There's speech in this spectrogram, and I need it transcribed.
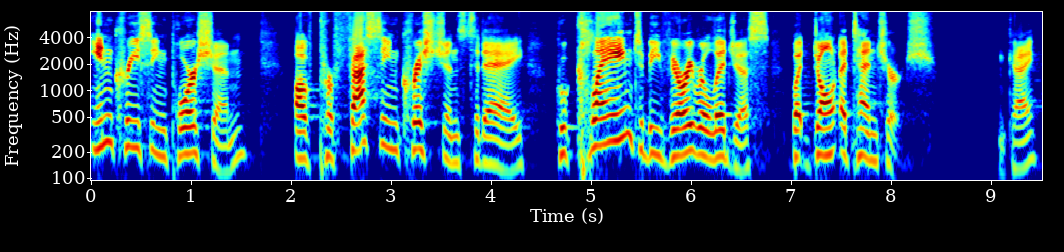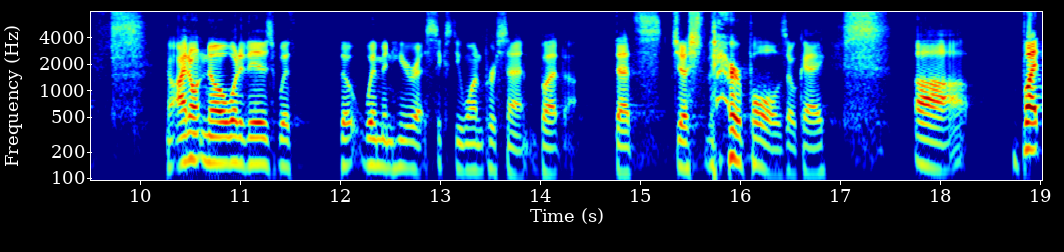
increasing portion of professing Christians today who claim to be very religious but don't attend church. Okay? Now, I don't know what it is with the women here at 61%, but that's just their polls, okay? Uh, but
